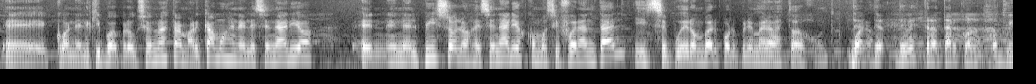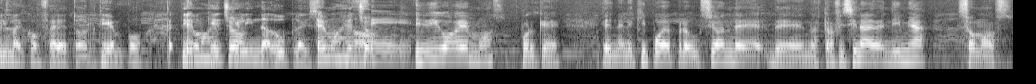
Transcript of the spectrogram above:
eh, con el equipo de producción nuestra, marcamos en el escenario, en, en el piso, los escenarios como si fueran tal y se pudieron ver por primera vez todos juntos. Bueno, de- debes tratar con, con Vilma y con Fede todo el tiempo. Digo, hemos qué, hecho- qué linda dupla hicieron, Hemos ¿no? hecho, Sí. y digo hemos, porque en el equipo de producción de, de nuestra oficina de vendimia somos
